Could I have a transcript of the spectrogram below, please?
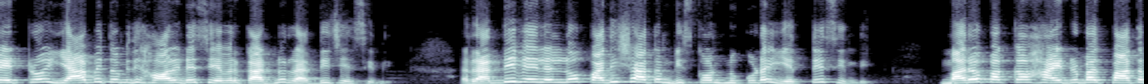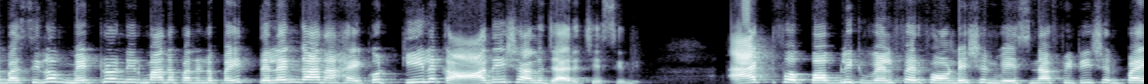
మెట్రో యాభై తొమ్మిది హాలిడే సేవర్ కార్డును రద్దీ చేసింది. రద్దీ వేళల్లో పది శాతం డిస్కౌంట్ను కూడా ఎత్తేసింది. మరోపక్క హైదరాబాద్ పాత బస్సీలో మెట్రో నిర్మాణ పనులపై తెలంగాణ హైకోర్టు కీలక ఆదేశాలు జారీ చేసింది. Act for public welfare foundation వేసిన పిటిషన్పై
